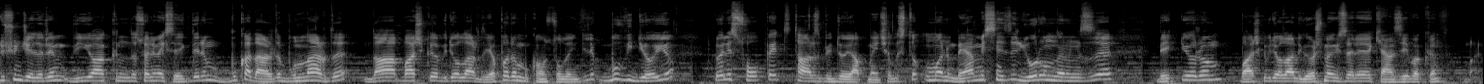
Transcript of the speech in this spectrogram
düşüncelerim U hakkında söylemek istediklerim bu kadardı bunlardı. Daha başka videolarda yaparım bu konsolla ilgili. Bu videoyu böyle sohbet tarzı video yapmaya çalıştım. Umarım beğenmişsinizdir. Yorumlarınızı bekliyorum. Başka videolarda görüşmek üzere. Kendinize iyi bakın. Bye.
